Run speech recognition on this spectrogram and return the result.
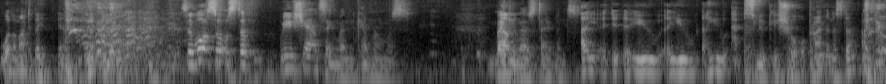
Well, I might have been. Yeah. So, what sort of stuff were you shouting when Cameron was making Um, those statements? Are you, are you are you are you absolutely sure, Prime Minister? I'm sure.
